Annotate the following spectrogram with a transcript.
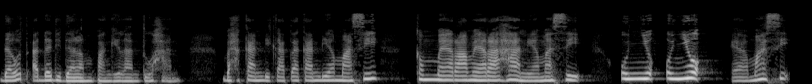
Daud ada di dalam panggilan Tuhan. Bahkan dikatakan dia masih kemerah-merahan ya, masih unyu-unyu ya masih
